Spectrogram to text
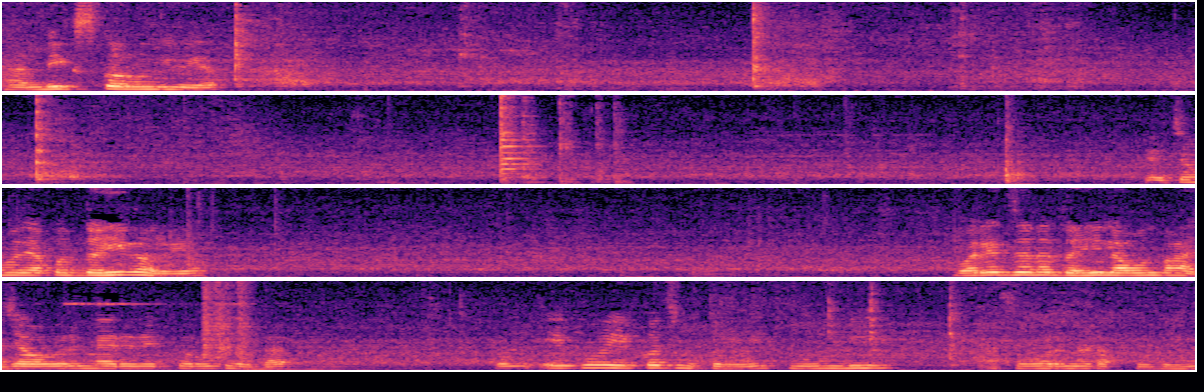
छान मिक्स करून घेऊयात याच्यामध्ये आपण दही घालूया. बरेच जण दही लावून भाज्या वगैरे मॅरिनेट करून ठेवतात. पण एकूण एकच होतं हे म्हणून मी असं वरणं टाकतो दही.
